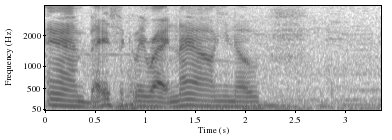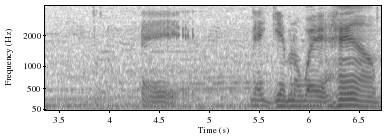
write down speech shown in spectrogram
And basically right now, you know, they, they giving away a ham.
